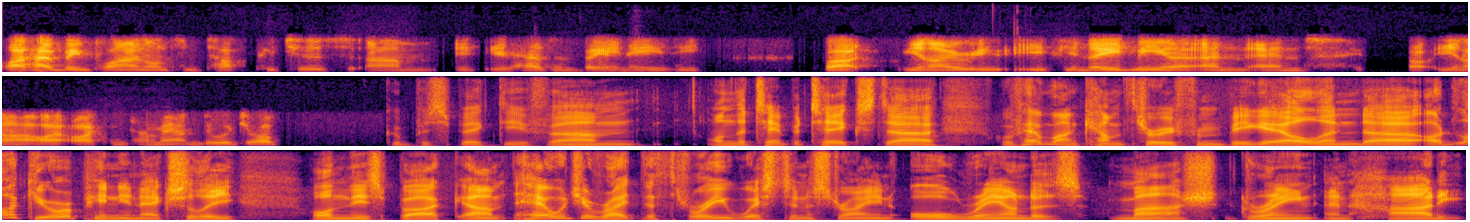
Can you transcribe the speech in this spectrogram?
I have been playing on some tough pitches. Um, it, it hasn't been easy, but you know, if you need me and and uh, you know, I, I can come out and do a job. Good perspective. Um, on the temper text, uh, we've had one come through from Big L, and uh, I'd like your opinion actually on this, Buck. Um, how would you rate the three Western Australian all rounders, Marsh, Green, and Hardie?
